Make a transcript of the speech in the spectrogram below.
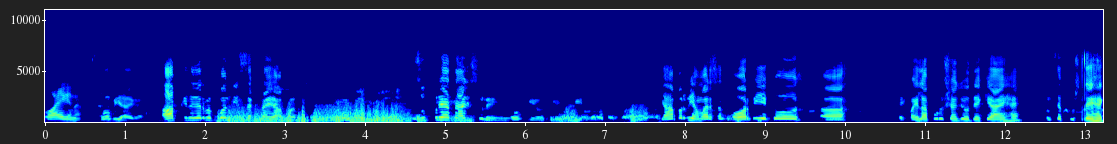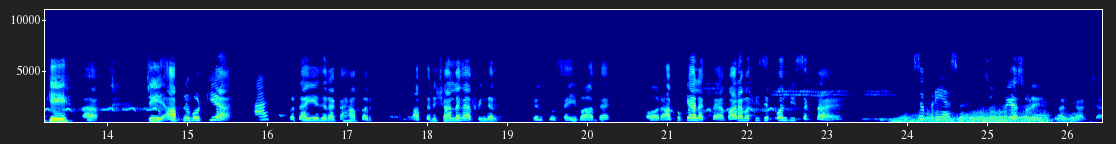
वो आएगा ना। वो भी आएगा। आपकी नज़र में कौन जीत सकता है यहाँ पर? सुप्रिया ताज सुले ओके ओके यहाँ पर भी हमारे साथ और भी एक दो एक महिला पुरुष हैं जो देख के आए हैं। उनसे पूछते हैं कि आ, जी आपने वोट किया? हाँ बताइए जरा कहाँ पर? आपका निशान लगा? फिंगर। बिल्कुल सही बात है। और आपको क्या लगता है बारामती से कौन जीत सकता है? सुप्रिया सुळे सुप्रिया सुले अच्छा अच्छा।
